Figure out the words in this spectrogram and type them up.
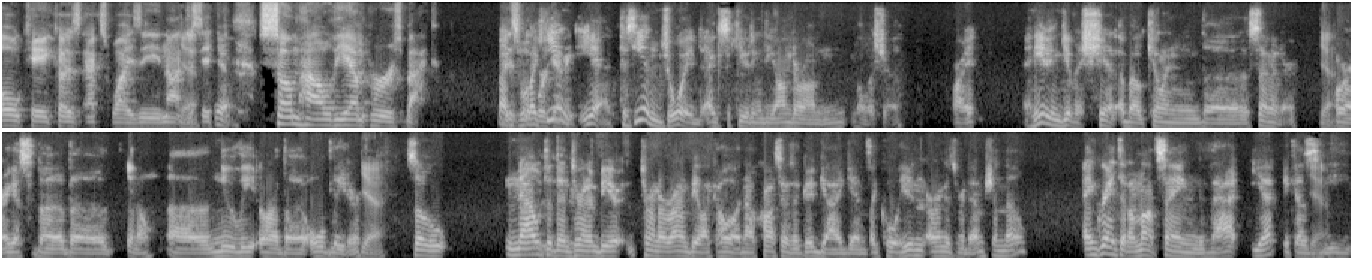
okay, because X, Y, Z, not Yeah. just it. Yeah. Somehow the Emperor's back. Like, is what like we're he, getting. yeah, because he enjoyed executing the Onderon militia, right? And he didn't give a shit about killing the senator, Yeah. or I guess the the you know uh, new lead or the old leader. yeah, So now to then turn and be turn around and be like, oh, now Crosshair's a good guy again. It's like, cool. He didn't earn his redemption though. And granted, I'm not saying that yet because Yeah. he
